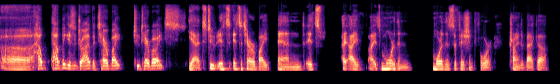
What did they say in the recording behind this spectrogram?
uh, how how big is the drive? A terabyte, two terabytes? Yeah, it's two. It's it's a terabyte, and it's I, I, I it's more than more than sufficient for trying to back up.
